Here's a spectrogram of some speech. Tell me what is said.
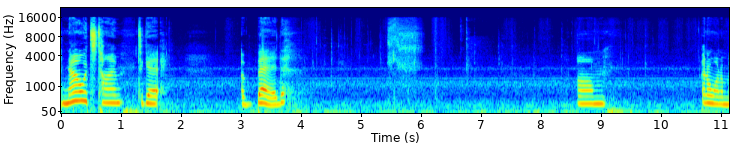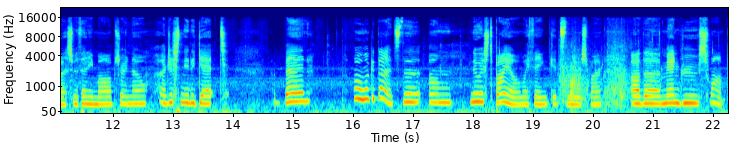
Now it's time to get a bed. Um, I don't want to mess with any mobs right now. I just need to get a bed. Oh, look at that. It's the um newest biome, I think. It's the newest biome. Uh, the mangrove swamp.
